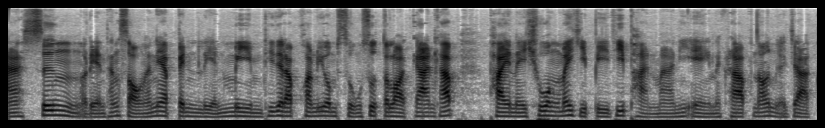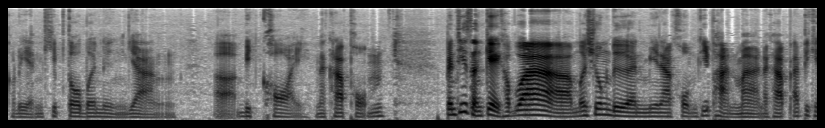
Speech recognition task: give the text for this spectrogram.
นะ ซึ่งเหรียญทั้งสองนั้นเนี่ยเป็นเหรียญมีมที่ได้รับความนิยมสูงสุดตลอดการครับ ภายในช่วงไม่กี่ปีที่ผ่านมานี่เองนะครับ นอกเหนือจากเหรียญคริปโตเบอร์หนึ่งอย่างบิตคอยนะครับผมเป็นที่สังเกตครับว่าเมื่อช่วงเดือนมีนาคมที่ผ่านมานะครับแอปพลิเค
